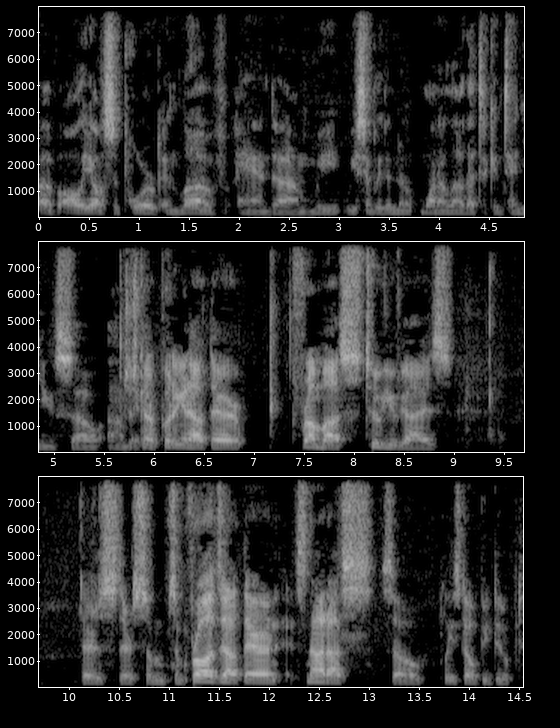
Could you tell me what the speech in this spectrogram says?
of all y'all's support and love, and um, we we simply didn't want to allow that to continue. So um, Just kind of putting it out there from us to you guys. There's there's some some frauds out there, and it's not us. So please don't be duped.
